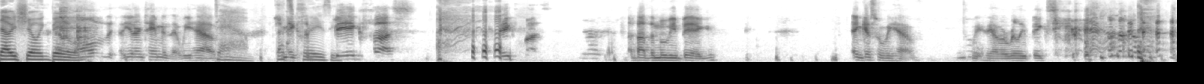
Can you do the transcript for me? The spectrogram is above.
now he's showing big. all of the, the entertainment that we have. Damn. She That's makes a crazy. big fuss. big fuss about the movie Big. And guess what we have? We, we have a really big secret.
